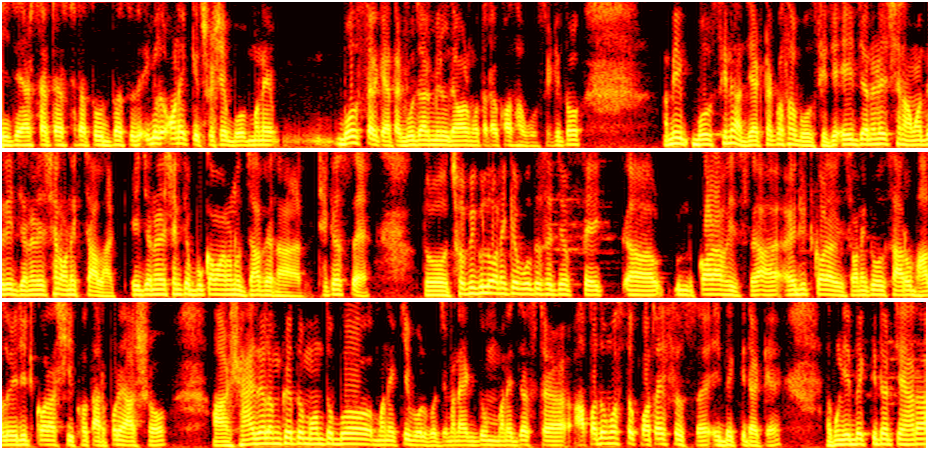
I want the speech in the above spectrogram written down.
এই যে অ্যাটসেটা অ্যাটসেটা তো উদ্বাস এগুলো অনেক কিছু সে মানে বলছে আর কি, একটা গুজার মিল দেওয়ার মতো একটা কথা বলছে। কিন্তু আমি বলছি না যে একটা কথা বলছি যে এই জেনারেশন আমাদের এই জেনারেশন অনেক চালাক। এই জেনারেশনকে বোকা বানানো যাবে না আর, ঠিক আছে? তো ছবিগুলো অনেকে বলতেছে যে ফেক করা হয়েছে এডিট করা হয়েছে। অনেকে বলছে আরও ভালো এডিট করা শিখো, তারপরে আসো। আর শাহেদ আলমকে তো মন্তব্য মানে কি বলব যে মানে একদম মানে জাস্ট আপাদমস্তক পচাই ফেলছে এই ব্যক্তিটাকে। এবং এই ব্যক্তিটার চেহারা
